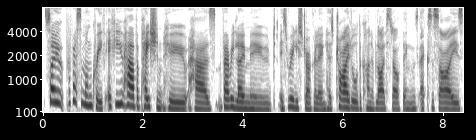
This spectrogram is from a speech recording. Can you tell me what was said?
So, Professor Moncrieff, if you have a patient who has very low mood, is really struggling, has tried all the kind of lifestyle things, exercise,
